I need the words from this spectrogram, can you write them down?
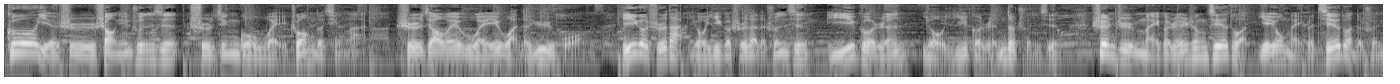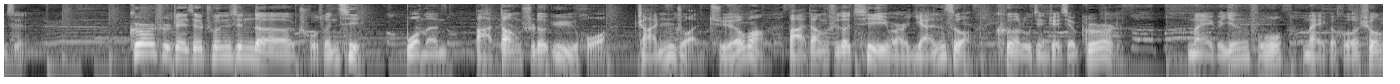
歌也是少年春心，是经过伪装的情爱，是较为委婉的欲火。一个时代有一个时代的春心，一个人有一个人的春心，甚至每个人生阶段也有每个阶段的春心。歌是这些春心的储存器，我们把当时的欲火、辗转、绝望，把当时的气味、颜色刻录进这些歌里，每个音符、每个和声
